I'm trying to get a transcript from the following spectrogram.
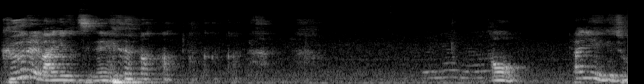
그를 많이 붙이네. 왜냐면 어, 빨리 얘기해줘.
